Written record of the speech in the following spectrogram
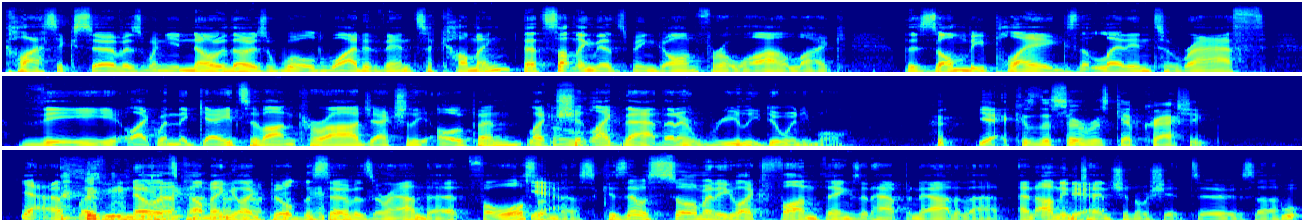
classic servers when you know those worldwide events are coming. That's something that's been gone for a while, like the zombie plagues that led into Wrath. The like when the gates of Ahn'Qiraj actually open, like shit like that, they don't really do anymore. Yeah, because the servers kept crashing. Yeah, but if you know it's coming, you like build the servers around it for awesomeness. Because there was so many like fun things that happened out of that, and unintentional shit too. So Well,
